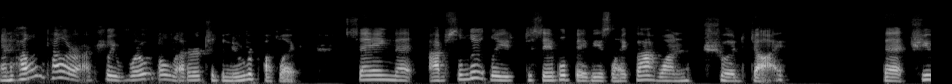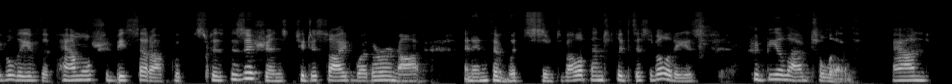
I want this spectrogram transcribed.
And Helen Keller actually wrote a letter to the New Republic saying that absolutely disabled babies like that one should die that she believed that panels should be set up with physicians to decide whether or not an infant with developmental disabilities should be allowed to live. And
